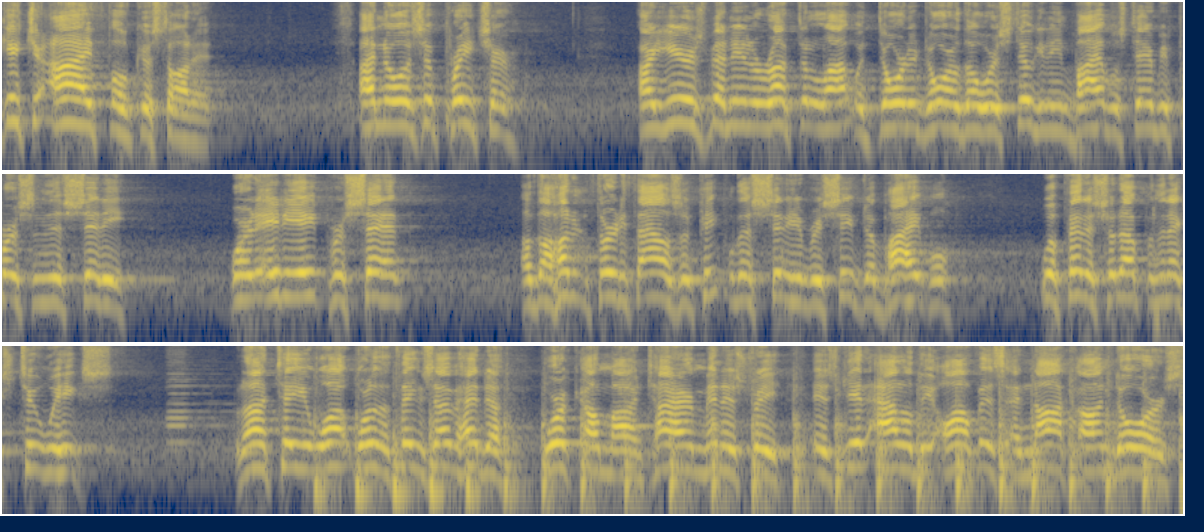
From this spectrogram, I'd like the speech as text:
Get your eye focused on it. I know as a preacher, our year's been interrupted a lot with door to door, though we're still getting Bibles to every person in this city. We're at 88% of the 130,000 people in this city have received a Bible. We'll finish it up in the next two weeks. But I tell you what, one of the things I've had to work on my entire ministry is get out of the office and knock on doors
